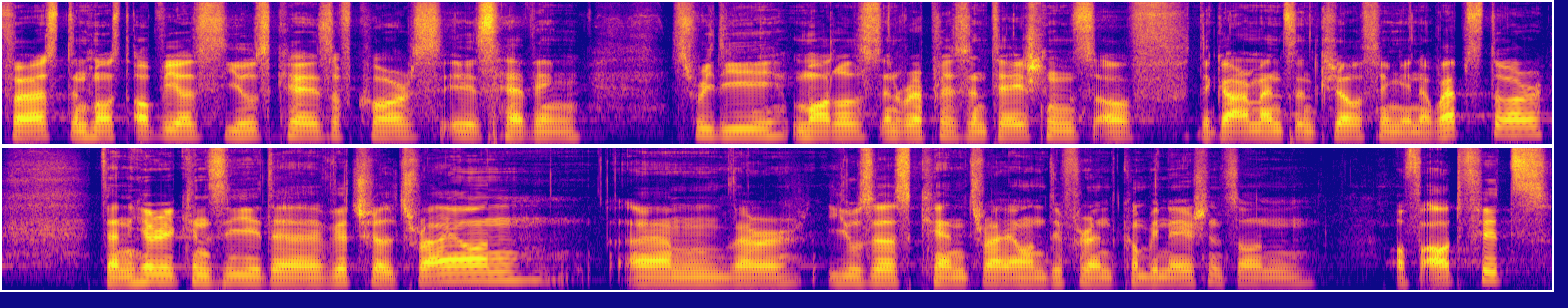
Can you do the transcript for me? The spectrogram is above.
first and most obvious use case, of course, is having 3D models and representations of the garments and clothing in a web store. Then here you can see the virtual try-on, um, where users can try on different combinations on, of outfits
